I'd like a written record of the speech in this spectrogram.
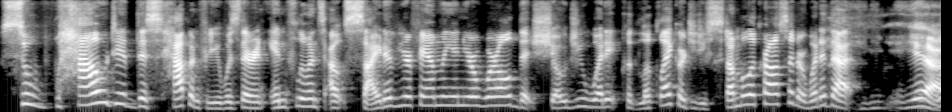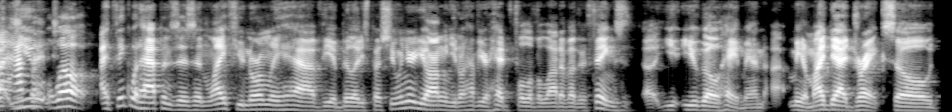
So how did this happen for you was there an influence outside of your family and your world that showed you what it could look like or did you stumble across it or what did that Yeah, you well, I think what happens is in life you normally have the ability, especially when you're young and you don't have your head full of a lot of other things. Uh, you you go, hey man, uh, you know my dad drank, so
